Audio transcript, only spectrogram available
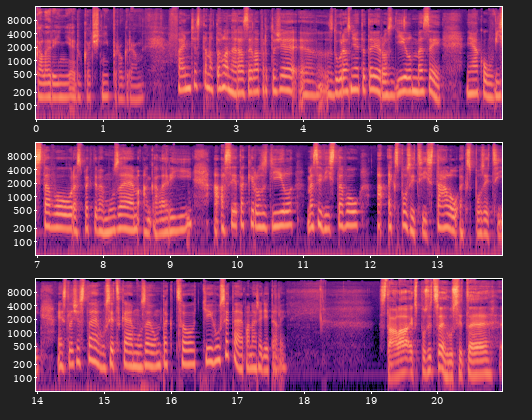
galerijní edukační program. Fajn, že jste na tohle narazila, protože eh, zdůrazňujete tedy rozdíl mezi nějakou výstavou, respektive muzeem a galerií a asi je taky rozdíl mezi výstavou a expozicí, stálou expozicí. Jestliže jste Husické muzeum, tak co ti husité, pane řediteli? Stálá expozice husité, eh,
